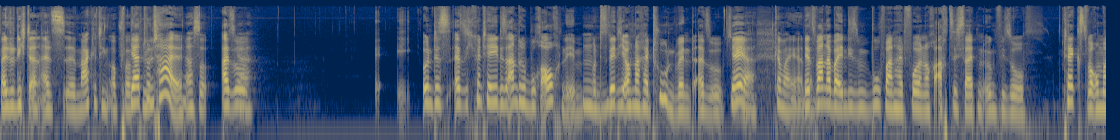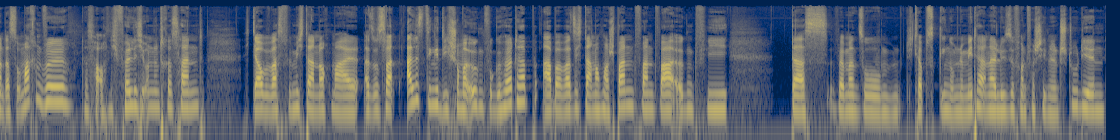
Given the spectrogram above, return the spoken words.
Weil du dich dann als äh, Marketingopfer ja, fühlst. total. Achso. Also, ja. Und das, also ich könnte ja jedes andere Buch auch nehmen. Mhm. Und das werde ich auch nachher tun, wenn, also. So. ja, ja, kann man ja. Jetzt waren aber in diesem Buch waren halt vorher noch 80 Seiten irgendwie so Text, warum man das so machen will. Das war auch nicht völlig uninteressant. Ich glaube, was für mich dann nochmal, also es waren alles Dinge, die ich schon mal irgendwo gehört habe, aber was ich dann nochmal spannend fand, war irgendwie, dass, wenn man so, ich glaube, es ging um eine Meta-Analyse von verschiedenen Studien,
